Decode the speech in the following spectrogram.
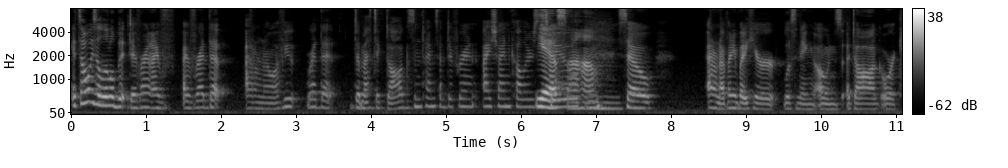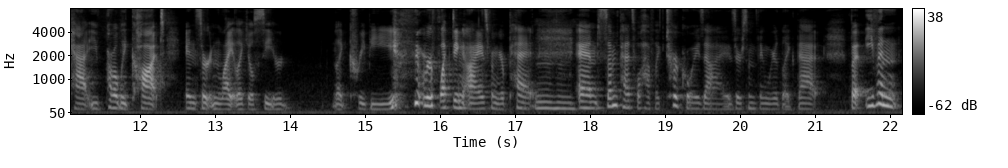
it's always a little bit different. I've I've read that. I don't know. Have you read that domestic dogs sometimes have different eye shine colors Yes. too? Uh huh. So I don't know if anybody here listening owns a dog or a cat. You've probably caught in certain light, like you'll see your like creepy reflecting eyes from your pet. Mm-hmm. And some pets will have like turquoise eyes or something weird like that. But even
